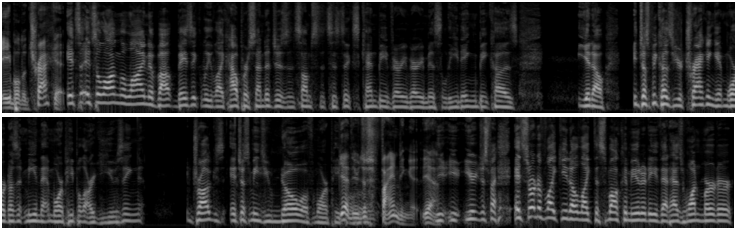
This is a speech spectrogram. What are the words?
able to track it. It's it's along the line about basically like how percentages and some statistics can be very very misleading because, you know, just because you're tracking it more doesn't mean that more people are using drugs. It just means you know of more people. yeah, you're just finding it. Yeah. You- you're just fine. It's sort of like you know, like the small community that has one murder,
